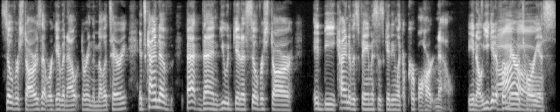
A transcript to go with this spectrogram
silver stars that were given out during the military. It's kind of back then. You would get a silver star. It'd be kind of as famous as getting like a Purple Heart now. You know, you get it for Oh. meritorious,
